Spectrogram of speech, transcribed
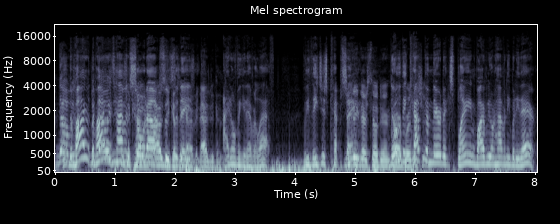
That the was- Pirates, the that Pirates haven't sold out since the days. That I don't think it ever left. Mean, they just kept You saying. think they're still doing No, they kept them there to explain why we don't have anybody there.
